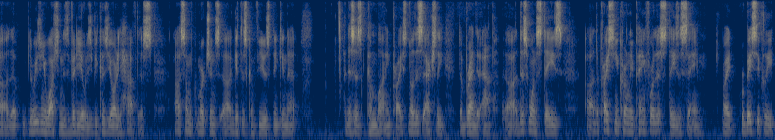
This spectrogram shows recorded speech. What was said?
uh, the, the reason you're watching this video is because you already have this. Uh, some merchants uh, get this confused thinking that this is combined price. No, this is actually the branded app. Uh, this one stays, uh, the pricing you're currently paying for this stays the same, right? We're basically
